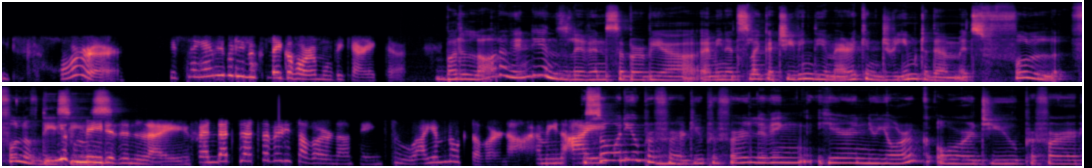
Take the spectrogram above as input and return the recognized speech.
it's horror. It's like everybody looks like a horror movie character. But a lot of Indians live in suburbia. I mean, it's like achieving the American dream to them. It's full, full of these. You've made it in life, and that's that's a very Savarna thing too. I am not Savarna. I mean, I. So, what do you prefer? Do you prefer living here in New York, or do you prefer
